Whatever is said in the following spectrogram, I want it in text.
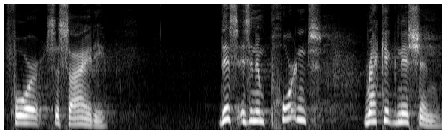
for society. This is an important recognition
